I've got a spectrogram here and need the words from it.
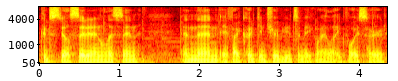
could still sit in and listen and then if I could contribute to make my like voice heard.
